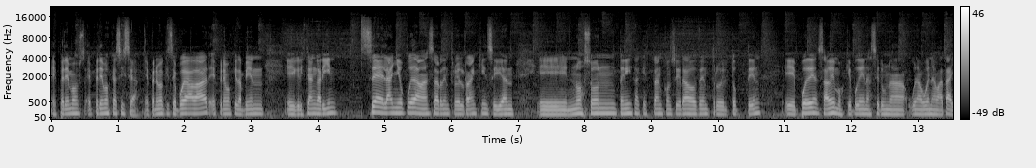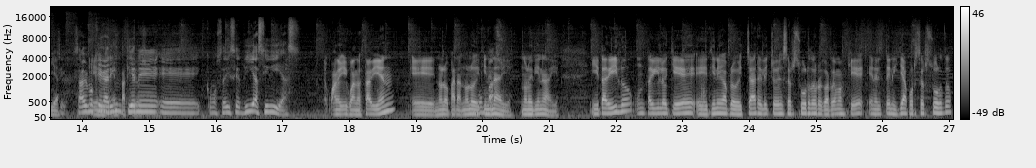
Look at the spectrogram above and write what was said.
Esperemos, esperemos que así sea. Esperemos que se pueda dar. Esperemos que también eh, Cristian Garín sea el año pueda avanzar dentro del ranking. Si bien eh, no son tenistas que están considerados dentro del top 10, eh, pueden, sabemos que pueden hacer una, una buena batalla. Sí, sabemos En- que Garín tiene, como se dice, días y días. Cuando, y cuando está bien, no lo para, no lo detiene nadie. No lo detiene nadie. Y Tabilo, un Tabilo que eh, tiene que aprovechar el hecho de ser zurdo. Recordemos que en el tenis ya por ser zurdo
